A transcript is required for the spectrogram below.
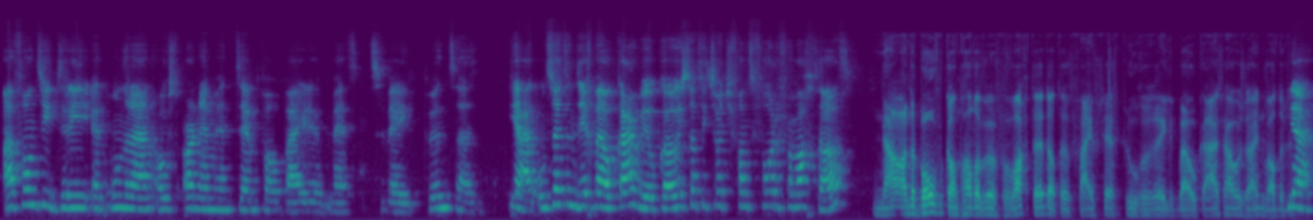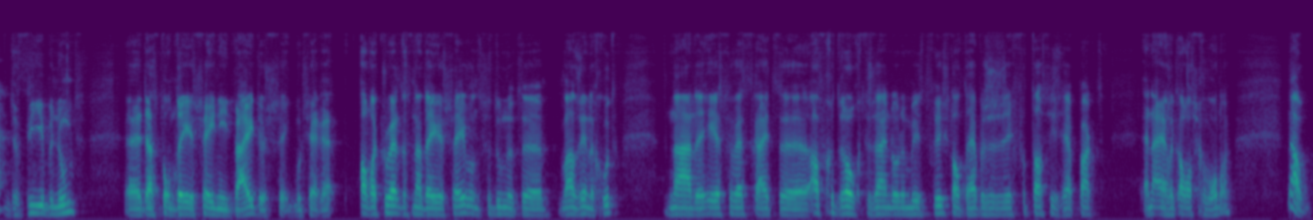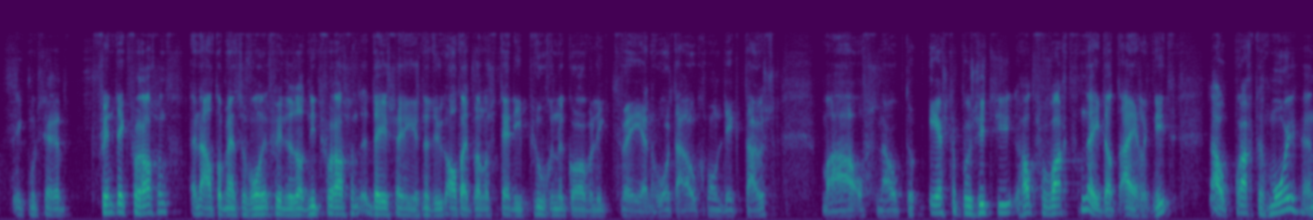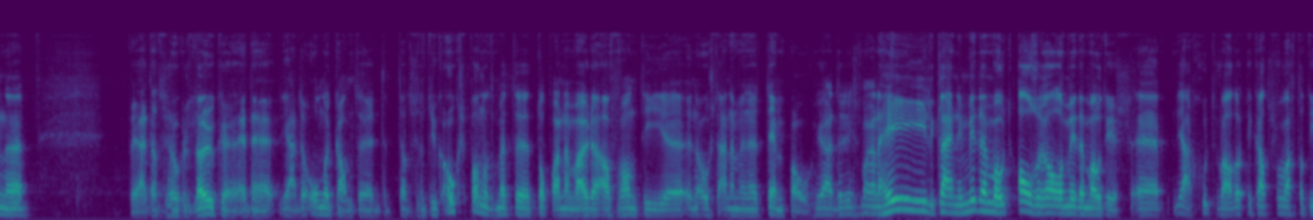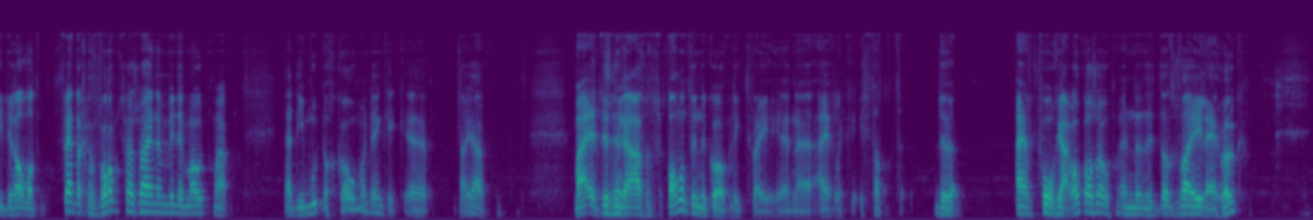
Avanti 3 en onderaan Oost-Arnhem en Tempo beide met 2 punten. Ja, ontzettend dicht bij elkaar, Wilco. Is dat iets wat je van tevoren verwacht had? Nou, aan de bovenkant hadden we verwacht hè, dat er vijf, zes ploegen redelijk bij elkaar zouden zijn. We hadden de, Ja. de vier benoemd. Eh, daar stond DSC niet bij. Dus ik moet zeggen, alle credits naar DSC, want ze doen het eh, waanzinnig goed. Na de eerste wedstrijd eh, afgedroogd te zijn door de Mist-Friesland, hebben ze zich fantastisch herpakt en eigenlijk alles gewonnen. Nou, ik moet zeggen, vind ik verrassend. Een aantal mensen vinden dat niet verrassend. DSC is natuurlijk altijd wel een steady ploeg in de League 2 en hoort daar ook gewoon dik thuis. Maar of ze nou op de eerste positie had verwacht, nee, dat eigenlijk niet. Nou, prachtig mooi. En eh, ja, dat is ook het leuke. En eh, ja, de onderkant, eh, dat, is natuurlijk ook spannend met de top Arnhem-Muiden Avanti, eh een Oost-Arnhem en een Tempo. Ja, er is maar een hele kleine middenmoot, als er al een middenmoot is. Ja, goed, ik had verwacht dat die er al wat verder gevormd zou zijn, een middenmoot. Maar ja, die moet nog komen, denk ik. Eh, nou ja, maar het is een razend spannend in de Corp League 2. En eh, eigenlijk is dat de, eigenlijk vorig jaar ook al zo. En eh, dat is wel heel erg leuk.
